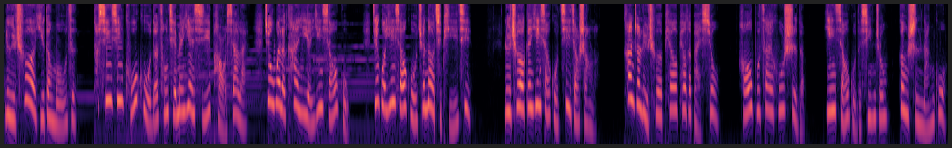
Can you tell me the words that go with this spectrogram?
吕彻一瞪眸子，他辛辛苦苦的从前面宴席跑下来。就为了看一眼殷小谷，结果殷小谷却闹起脾气，吕彻跟殷小谷计较上了。看着吕彻飘飘的摆袖，毫不在乎似的，殷小谷的心中更是难过，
